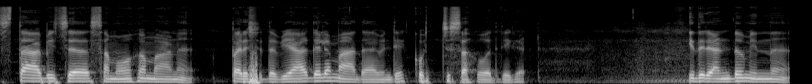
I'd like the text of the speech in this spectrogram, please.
സ്ഥാപിച്ച സമൂഹമാണ് പരിശുദ്ധ വ്യാകുല മാതാവിന്റെ കൊച്ചു സഹോദരികൾ. ഇത് രണ്ടും ഇന്ന്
